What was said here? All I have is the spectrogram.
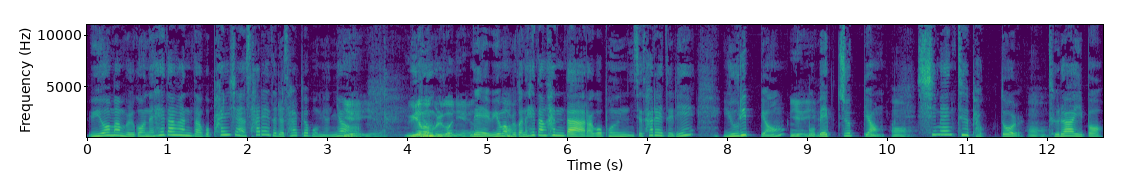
위험한 물건에 해당한다고 판시한 사례들을 살펴보면요. 예, 예. 위험한 유, 물건이에요. 네, 위험한 어. 물건에 해당한다라고 본 이제 사례들이 유리병, 예, 뭐 예. 맥주병, 어. 시멘트 벽돌, 어. 드라이버,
